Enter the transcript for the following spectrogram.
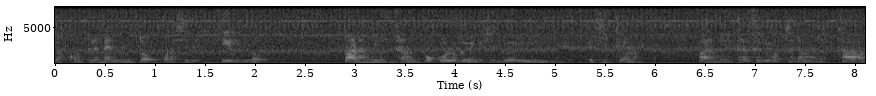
los complementos, por así decirlo, para administrar un poco lo que viene siendo el, sistema. Para administrar el servidor tenemos esta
